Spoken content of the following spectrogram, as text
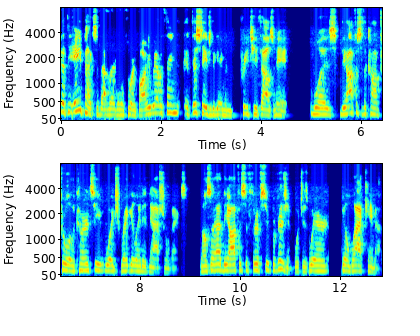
at the apex of that regulatory body, we have a thing at this stage of the game in pre 2008 was the Office of the Comptroller of the Currency, which regulated national banks. We also had the Office of Thrift Supervision, which is where Bill Black came out.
